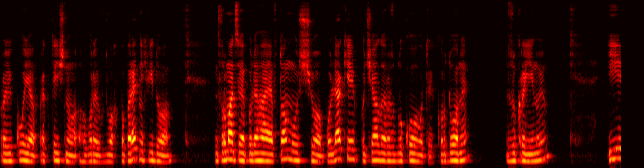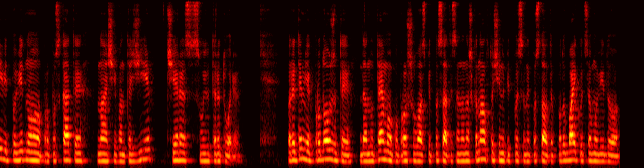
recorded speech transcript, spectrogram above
про яку я практично говорив в двох попередніх відео. Інформація полягає в тому, що поляки почали розблоковувати кордони з Україною і, відповідно, пропускати наші вантажі через свою територію. Перед тим як продовжити дану тему, попрошу вас підписатися на наш канал. Хто ще не підписаний, поставити вподобайку цьому відео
